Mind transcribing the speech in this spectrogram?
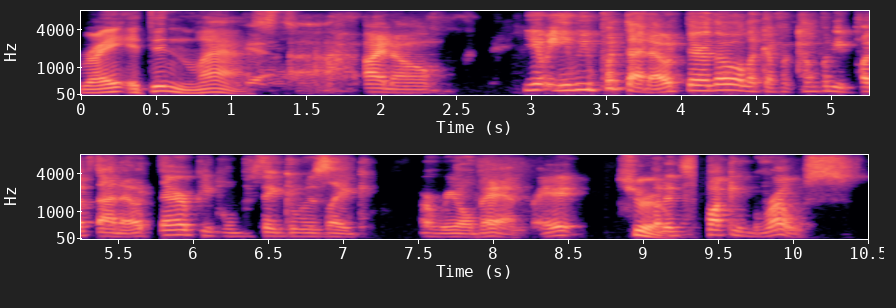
right it didn't last Yeah, I know. You, you you put that out there though, like if a company put that out there, people think it was like a real band, right? sure But it's fucking gross.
